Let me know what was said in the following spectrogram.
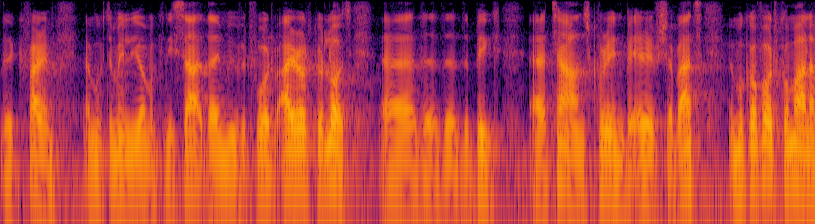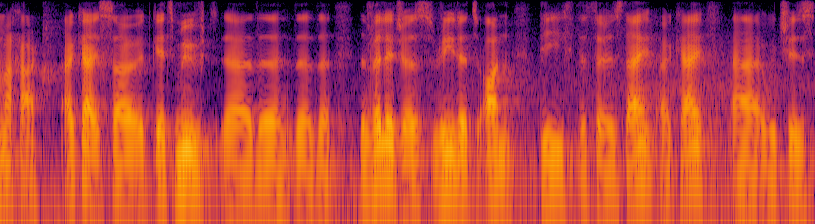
the Kfarim, uh, Muktamin Yom Knisa, they move it forward. Ayrot Kodlot, uh, the, the, big uh, towns, Kurin Be'erev Shabbat, Mukavot Kumal Machar. Okay, so it gets moved. Uh, the, the, the, the villagers read it on the, the Thursday, okay, uh, which is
